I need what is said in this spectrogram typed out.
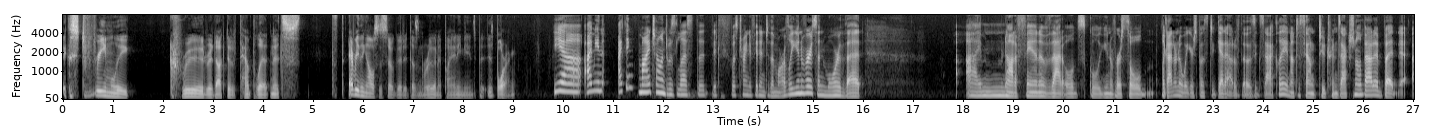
extremely crude, reductive template, and it's everything else is so good it doesn't ruin it by any means, but it's boring. Yeah, I mean, I think my challenge was less that it was trying to fit into the Marvel universe and more that I'm not a fan of that old school universal. Like, I don't know what you're supposed to get out of those exactly. Not to sound too transactional about it, but uh,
